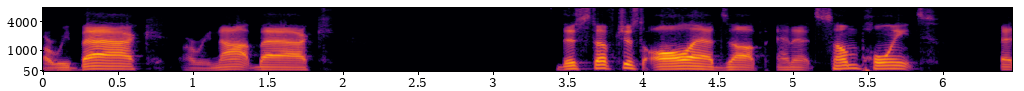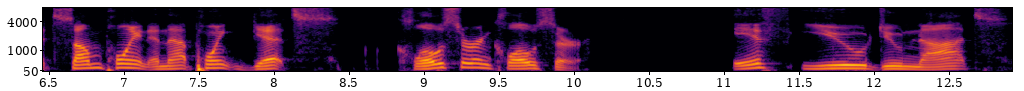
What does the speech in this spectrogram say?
are we back? Are we not back? This stuff just all adds up and at some point at some point, and that point gets closer and closer. If you do not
